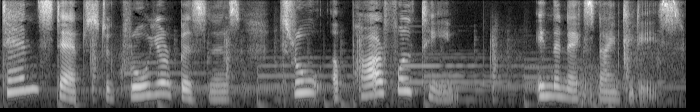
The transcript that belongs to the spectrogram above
10 steps to grow your business through a powerful team in the next 90 days.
